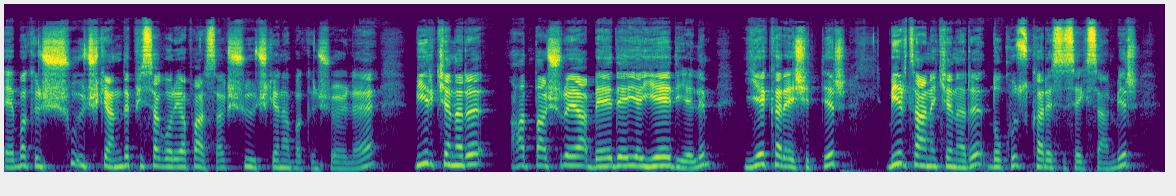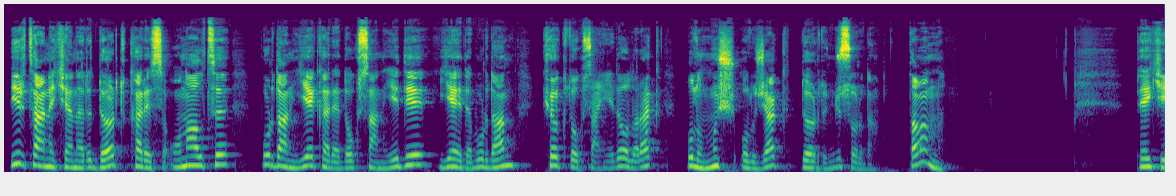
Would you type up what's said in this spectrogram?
E bakın şu üçgende Pisagor yaparsak şu üçgene bakın şöyle. Bir kenarı hatta şuraya BD'ye y diyelim. Y kare eşittir. Bir tane kenarı 9 karesi 81. Bir tane kenarı 4 karesi 16. Buradan y kare 97. Y de buradan kök 97 olarak bulunmuş olacak dördüncü soruda. Tamam mı? Peki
